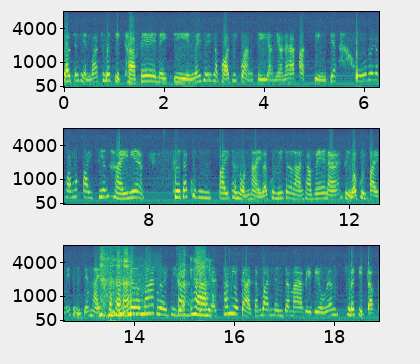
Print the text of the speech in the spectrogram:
เราจะเห็นว่าธุรกิจคาเฟ่ในจีน ไม่ใช่เฉพาะที่กวางซีอย่างเดียวนะคะ ปักกิ่งเซี่ยงโอ้โดยเฉพาะถ้าไปเซี่ยงไฮ้เนี่ย คือถ้าคุณไปถนนไหนแล้วคุณไม่เจอร้านคาเฟ่นะถือว่าคุณไปไม่ถึงเซี่ยงไฮ้เยอะมากเลยทีเดียวค่ะเดี๋ยวถ้ามีโอกาสสักวันหนึ่งจะมารีวิวเรื่องธุรกิจกาแฟ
